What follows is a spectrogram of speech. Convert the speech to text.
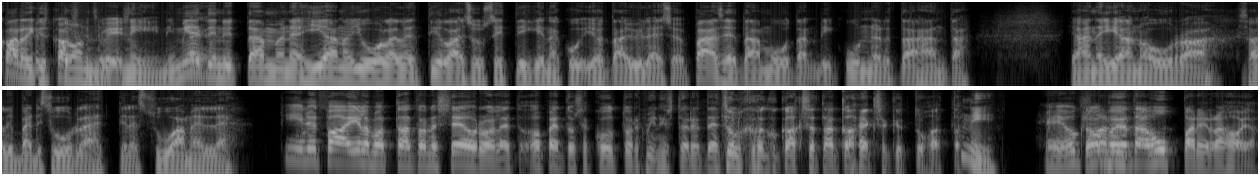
Parikymmentä 25. tonnia. Niin, niin mieti nyt tämmöinen hieno juhlallinen tilaisuus sitten ikinä, kun jotain yleisöä pääsee tai muuta, niin kunnioitetaan häntä ja hänen hienoa uraa salibädi suurlähettiläs Suomelle. Niin, nyt vaan ilmoittaa tuonne seuroille, että opetus- ja kulttuuriministeriöt ei tullut kuin 280 000. Niin. Hei, onko Se on nyt, jotain hupparirahoja.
